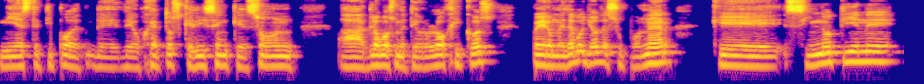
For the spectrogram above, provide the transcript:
ni este tipo de, de, objetos que dicen que son uh, globos meteorológicos, pero me debo yo de suponer que si no tiene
